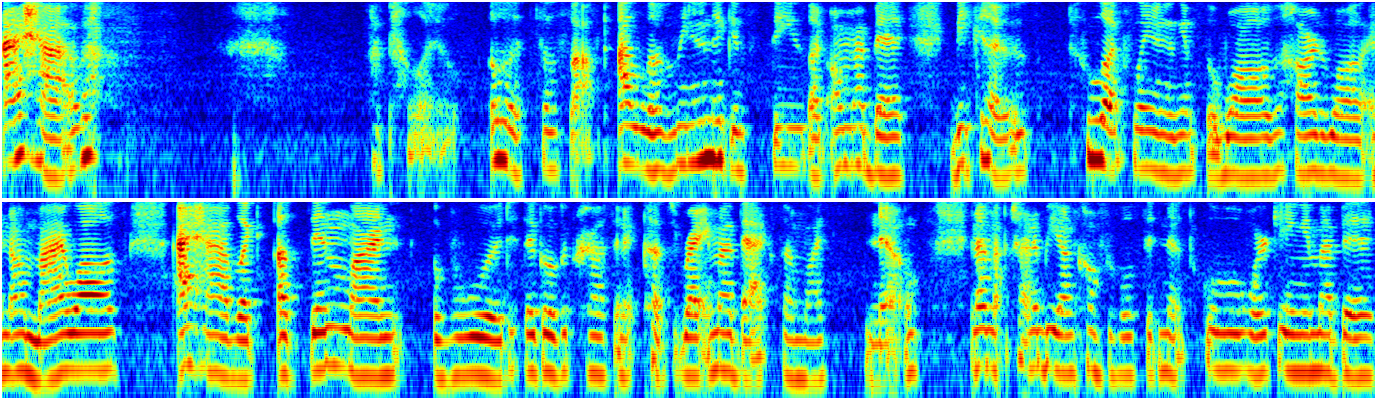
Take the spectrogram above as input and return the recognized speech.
I have my pillow. Oh, it's so soft. I love leaning against these, like, on my bed because who likes leaning against the wall, the hard wall, and on my walls, I have, like, a thin line of wood that goes across and it cuts right in my back. So I'm like, no. And I'm not trying to be uncomfortable sitting at school, working in my bed,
